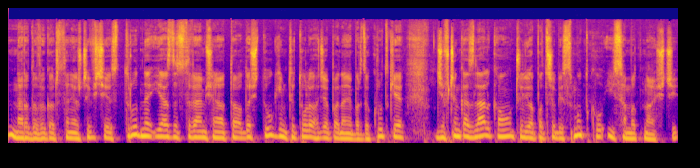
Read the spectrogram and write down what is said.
narodowego czytania, rzeczywiście jest trudny i ja zdecydowałem się na to o dość długim tytule, choć opowiadanie bardzo krótkie. Dziewczynka z lalką, czyli o potrzebie smutku i samotności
